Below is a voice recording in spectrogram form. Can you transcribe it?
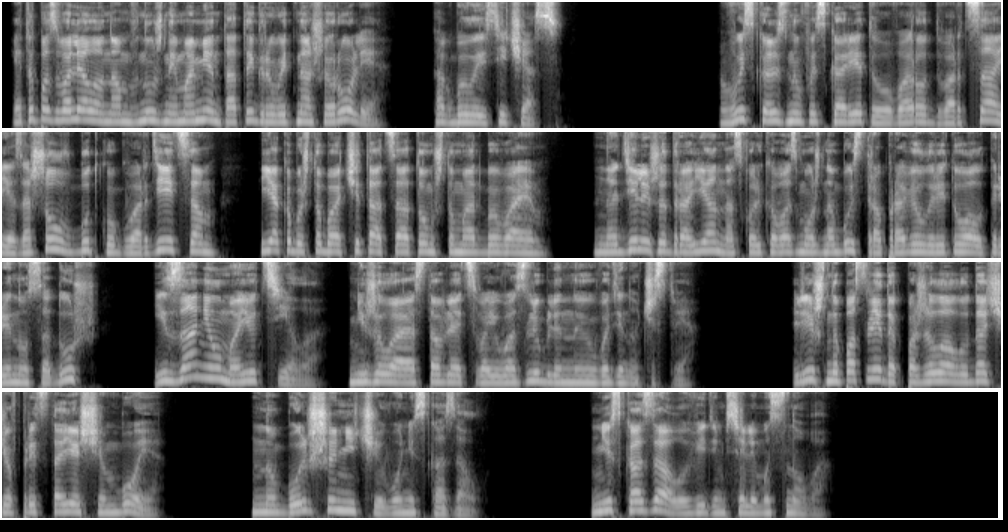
Это позволяло нам в нужный момент отыгрывать наши роли, как было и сейчас. Выскользнув из кареты у ворот дворца, я зашел в будку гвардейцам, якобы чтобы отчитаться о том, что мы отбываем. На деле же Драян, насколько возможно, быстро провел ритуал переноса душ и занял мое тело, не желая оставлять свою возлюбленную в одиночестве. Лишь напоследок пожелал удачи в предстоящем бое, но больше ничего не сказал. Не сказал, увидимся ли мы снова.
